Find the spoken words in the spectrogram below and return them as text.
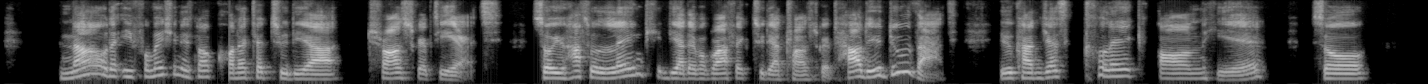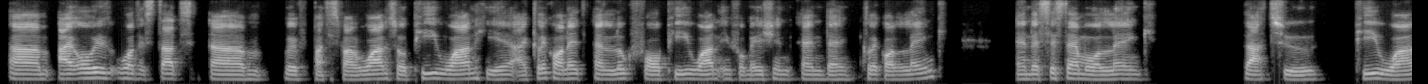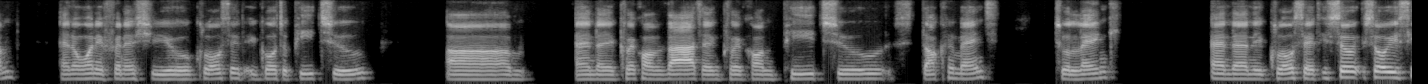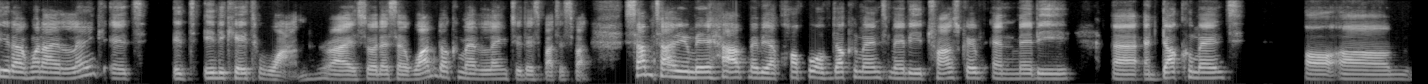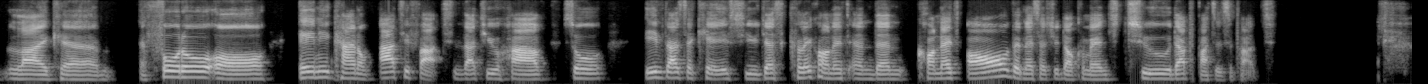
now the information is not connected to their transcript yet. So you have to link their demographic to their transcript. How do you do that? You can just click on here. So um, I always want to start um, with participant one. So P1 here, I click on it and look for P1 information and then click on link. And the system will link that to P1. And then when you finish, you close it, you go to P2. Um, and then you click on that and click on P2 document to link. And then you close it. So, so you see that when I link it, it indicates one, right? So there's a one document linked to this participant. Sometimes you may have maybe a couple of documents, maybe transcript and maybe uh, a document or um, like um, a photo or any kind of artifact that you have. So if that's the case, you just click on it and then connect all the necessary documents to that participant.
